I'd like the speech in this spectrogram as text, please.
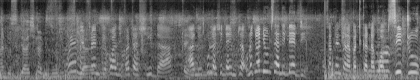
Hadi sijashika vizuri. Wewe my friend Kevo alipata shida. Alikula shida hii mtaa. Unajua hadi msee alidedi. Sometimes anapatikana kwa msitu,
